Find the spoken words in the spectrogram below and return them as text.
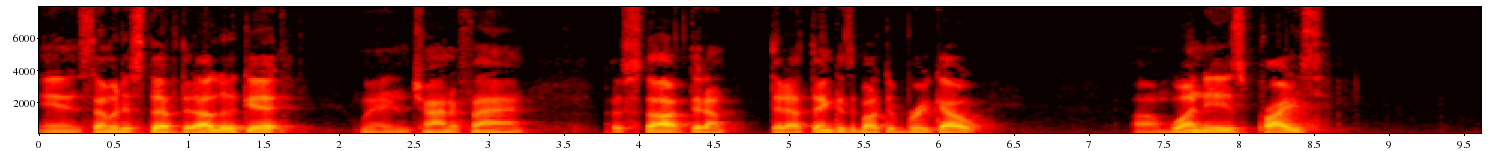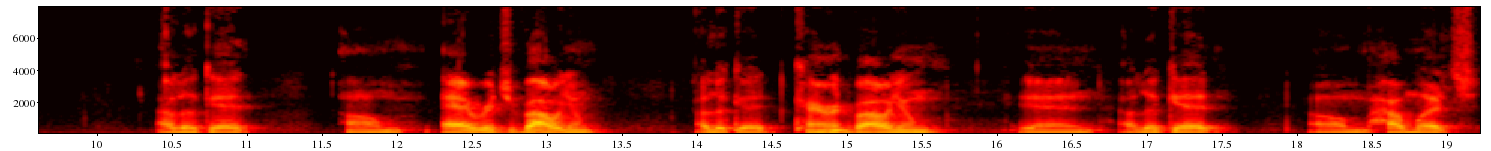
and some of the stuff that I look at when trying to find a stock that I'm that I think is about to break out. Um, one is price. I look at um, average volume. I look at current volume, and I look at um, how much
